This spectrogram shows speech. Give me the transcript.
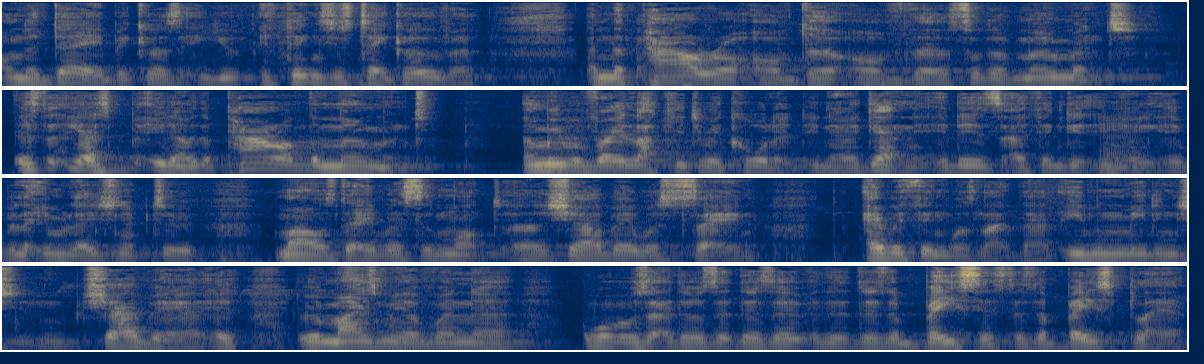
on the day because you things just take over, and the power of the of the sort of moment is that yes, you know the power of the moment, and we were very lucky to record it. You know, again, it is I think it, you know in rela- in relationship to Miles Davis and what uh, was saying, everything was like that. Even meeting Sh- Shabier, it, it reminds me of when. Uh, what was that? There was a, there's a there's a bassist, there's a bass player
